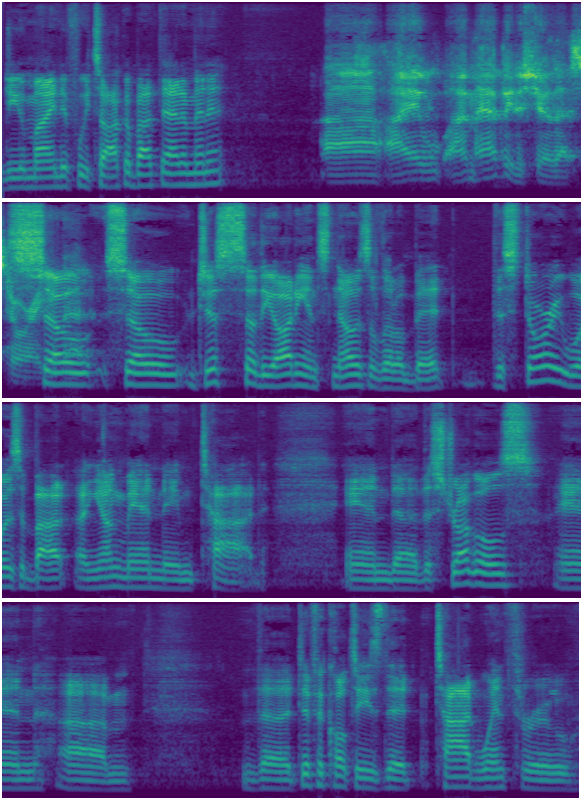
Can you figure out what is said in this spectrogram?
Do you mind if we talk about that a minute? I I'm happy to share that story. So so just so the audience knows a little bit, the story was about a young man named Todd, and uh, the struggles and um, the difficulties that Todd went through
